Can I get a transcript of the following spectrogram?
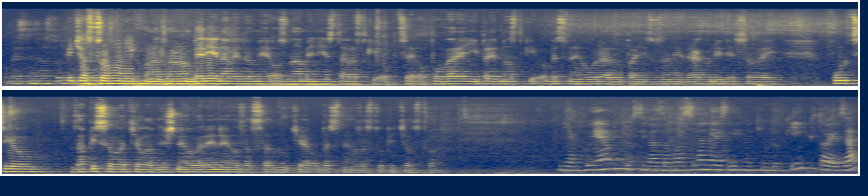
Obecné zastupiteľstvo Hliníku nad Hronom berie na vedomie oznámenie starostky obce o poverení prednostky obecného úradu pani Zuzany Dragonidesovej funkciou zapisovateľa dnešného verejného zasadnutia obecného zastupiteľstva. Ďakujem. Prosím vás o hlasovanie s vyhnutím ruky. Kto je za?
